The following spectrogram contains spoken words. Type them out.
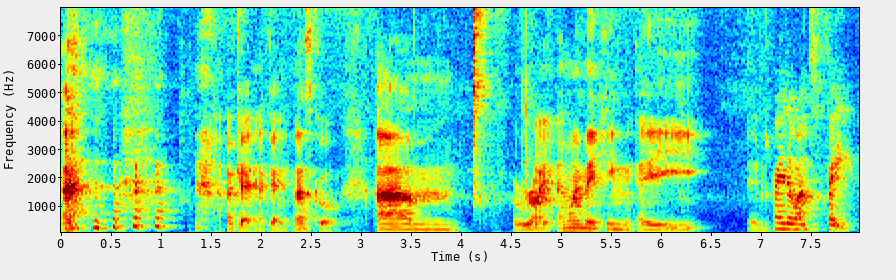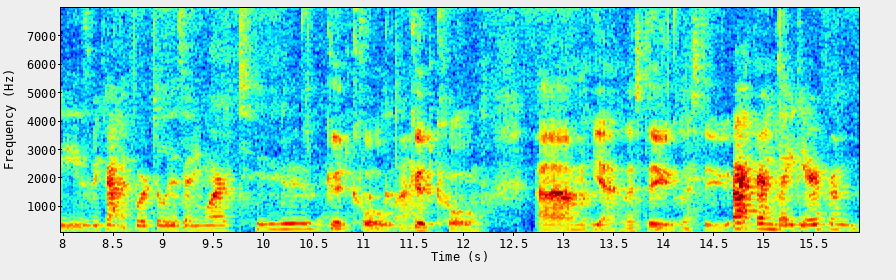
okay, okay, that's cool. Um, Right. Am I making a? I don't want to fight bees. We can't afford to lose anymore. Too. Good call. Good call. Um, yeah, let's do let's do background a... idea from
